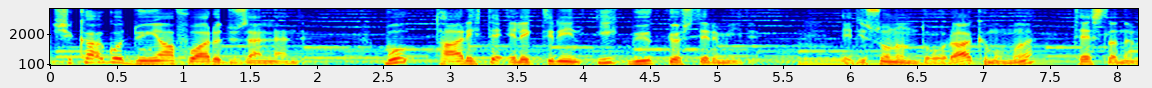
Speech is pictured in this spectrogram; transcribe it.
Chicago Dünya Fuarı düzenlendi. Bu tarihte elektriğin ilk büyük gösterimiydi. Edison'un doğru akımı mı, Tesla'nın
